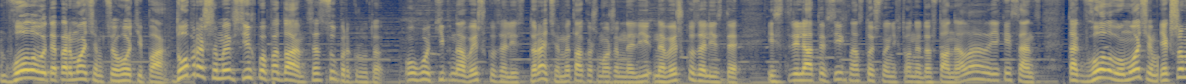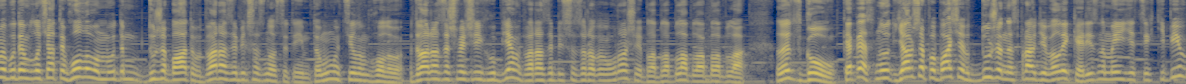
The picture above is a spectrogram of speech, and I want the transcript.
В голову тепер мочим цього типа. Добре, що ми всіх попадаємо, це супер круто. Ого, тіп на вишку заліз. До речі, ми також можемо на, лі... на вишку залізти і стріляти всіх, нас точно ніхто не достане. Але який сенс? Так, в голову мочим. Якщо ми будемо влучати в голову, ми будемо дуже багато, в два рази більше зносити їм. Тому цілим в голову. В два рази швидше їх уб'ємо, в два рази більше заробимо грошей, бла бла бла бла бла бла. Let's go. Капець, ну я вже побачив дуже насправді велике різноманіття цих типів.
